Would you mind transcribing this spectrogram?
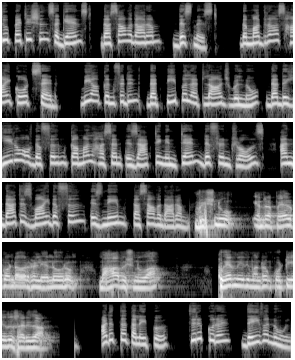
two petitions against Dasavadaram dismissed. The Madras High Court said, We are confident that people at large will know that the hero of the film Kamal Hassan is acting in 10 different roles, and that is why the film is named Dasavadaram. விஷ்ணு என்ற பெயர் கொண்டவர்கள் எல்லோரும் மகாவிஷ்ணுவா உயர்நீதிமன்றம் கொட்டியது சரிதான் அடுத்த தலைப்பு திருக்குறள் தெய்வ நூல்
